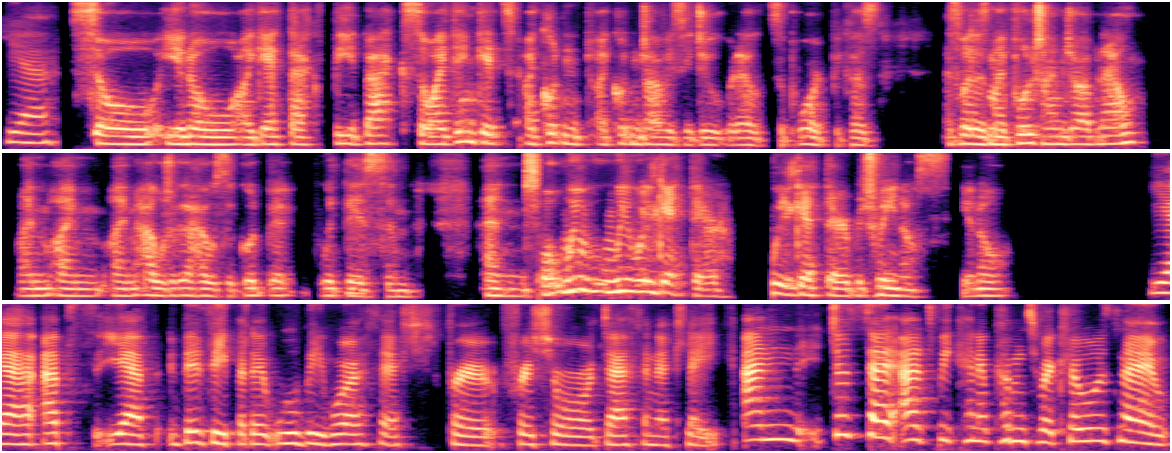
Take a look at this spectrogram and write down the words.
Yeah. So, you know, I get that feedback. So I think it's I couldn't I couldn't obviously do it without support because as well as my full-time job now, I'm I'm I'm out of the house a good bit with this and and but we we will get there. We'll get there between us, you know. Yeah, absolutely. Yeah, busy, but it will be worth it for for sure, definitely. And just as we kind of come to a close now,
